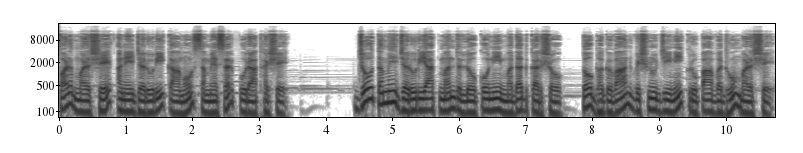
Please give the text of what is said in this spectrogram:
ફળ મળશે અને જરૂરી કામો સમયસર પૂરા થશે. જો તમે જરૂરિયાતમંદ લોકોની મદદ કરશો, તો ભગવાન વિષ્ણુજીની કૃપા વધુ મળશે.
